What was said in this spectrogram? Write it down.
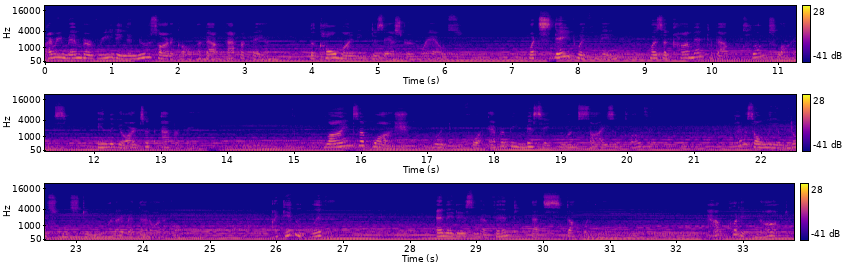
I remember reading a news article about Aberfan the coal mining disaster in Wales. What stayed with me was a comment about clotheslines in the yards of Aberfan. Lines of wash would forever be missing one size of clothing. I was only a middle school student when I read that article. I didn't live it, and it is an event that stuck with me. How could it not?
